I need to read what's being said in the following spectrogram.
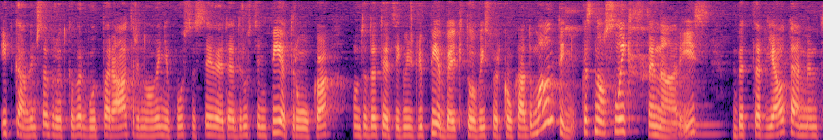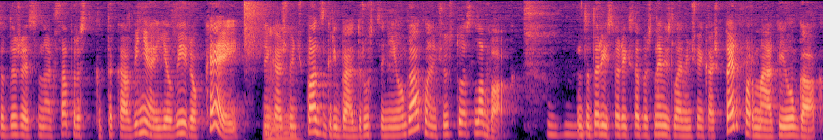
it kā viņš saprot, ka varbūt par ātri no viņa puses sievietē drusciņi pietrūka, un tad attiecīgi viņš grib piebeigt to visu ar kaut kādu mantiņu, kas nav slikts scenārijs. Mm. Bet ar jautājumiem tad dažreiz sanāk saprast, ka kā, viņai jau ir ok. Vienkārši mm. viņš pats gribētu drusciņi ilgāk, lai viņš justos labāk. Mm -hmm. Un tad arī svarīgi saprast, nevis lai viņš vienkārši performētu ilgāk,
